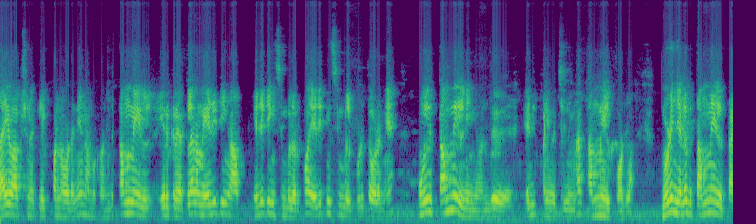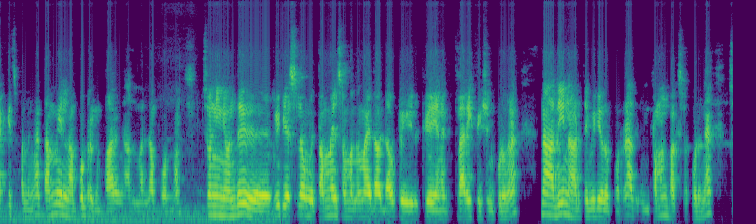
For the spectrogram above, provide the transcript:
லைவ் ஆப்ஷனை கிளிக் பண்ண உடனே நமக்கு வந்து தம்மெயில் இருக்கிற இடத்துல நம்ம எடிட்டிங் ஆப் எடிட்டிங் சிம்பிள் இருக்கும். எடிட்டிங் சிம்பிள் கொடுத்த உடனே உங்களுக்கு தமிழ் நீங்கள் வந்து எடிட் பண்ணி வச்சிருந்தீங்கன்னா தமிழ் போடலாம். முடிஞ்ச அளவுக்கு தமிழ் ப்ராக்டிஸ் பண்ணுங்க. தமிழ் நான் போட்டிருக்கேன் பாருங்க. அந்த மாதிரி தான் போடணும். ஸோ நீங்கள் வந்து வீடியோஸில் உங்களுக்கு தமிழ் சம்மந்தமாக ஏதாவது டவுட் இருக்குது எனக்கு கிளாரிஃபிகேஷன் கொடுங்க. நான் அதையும் நான் அடுத்த வீடியோல போடுறேன். அதுக்கு நீங்க கமெண்ட் பாக்ஸ்ல போடுங்க. ஸோ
